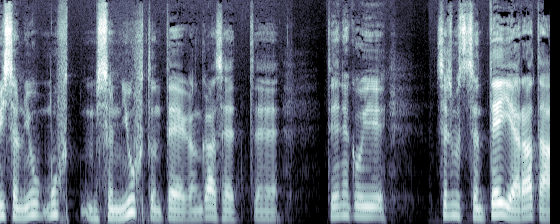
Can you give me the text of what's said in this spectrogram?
mis on ju muht-, mis on juhtunud teiega, on ka see, et äh, te nagu ei selles mõttes see on teie rada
